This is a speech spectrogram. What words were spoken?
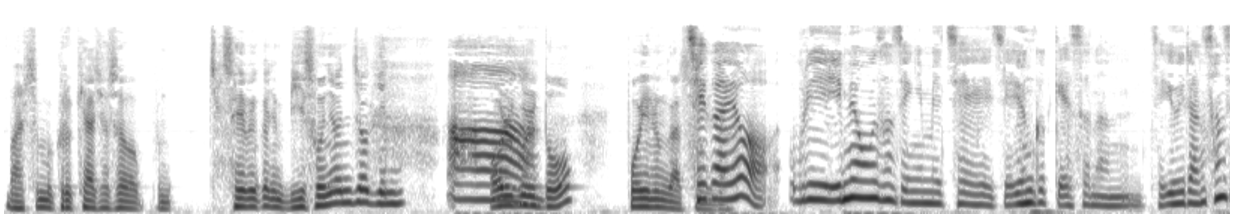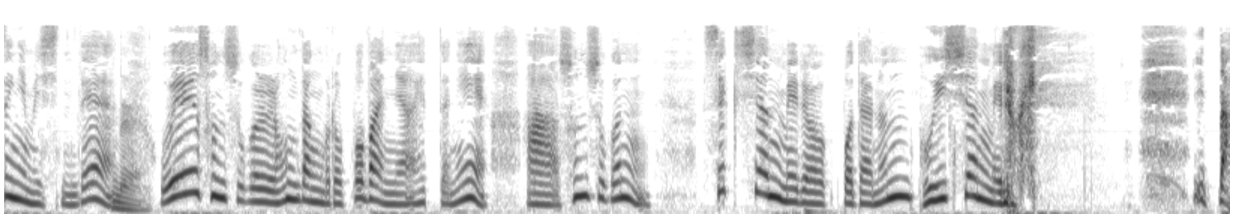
말씀을 그렇게 하셔서 자세히 보니까 좀 미소년적인 아. 얼굴도 보이는 것 같습니다. 제가요, 우리 임영웅 선생님이 제 이제 연극계에서는 제 유일한 선생님이신데 네. 왜 손숙을 홍당무로 뽑았냐 했더니 아 손숙은 섹시한 매력보다는 보이시한 매력이 있다.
